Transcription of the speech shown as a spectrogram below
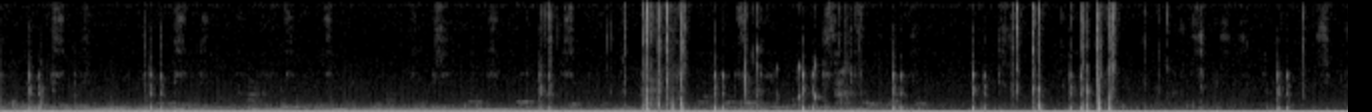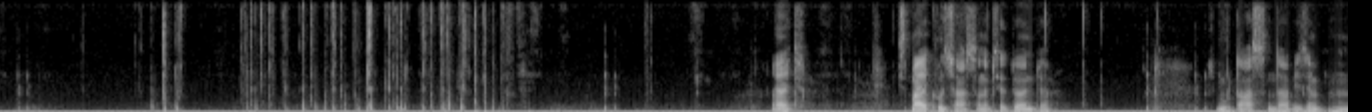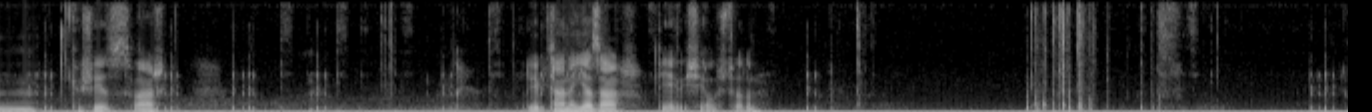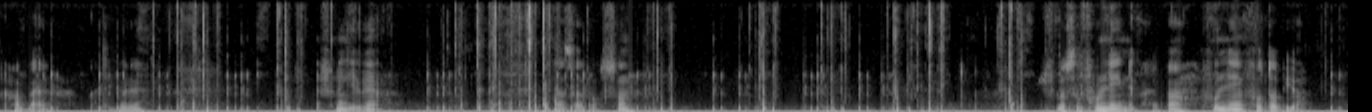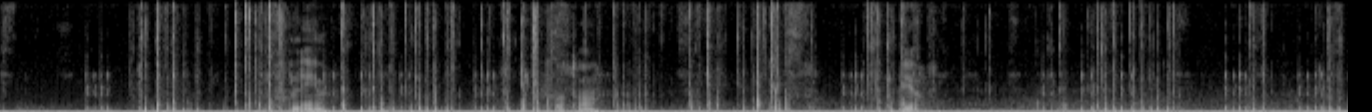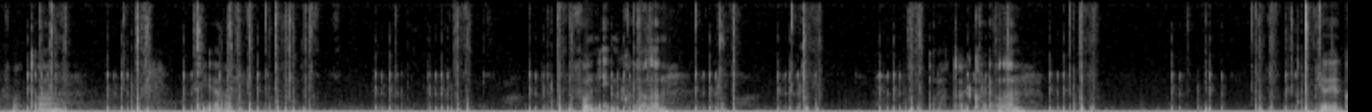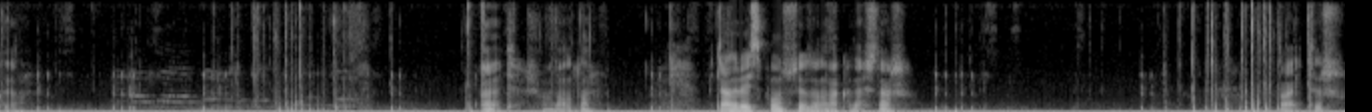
Evet. İsmail Kılıç Arslan'ı bize döndü. Şimdi burada aslında bizim hmm, köşe yazısı var. Buraya bir tane yazar diye bir şey oluşturalım. Haber kategori şunun gibi yazar olsun. Şurası full name'di galiba. Full name photobio. Full name foto bio. Foto bio. Full name koyalım. Fotoyu koyalım. Bio'yu koyalım. Evet, şu an oldu. Bir tane response yazalım arkadaşlar. Writer.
